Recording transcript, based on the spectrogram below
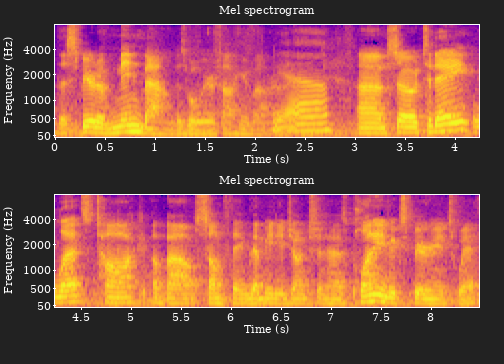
the spirit of Minbound is what we were talking about. Yeah. Um, so today, let's talk about something that Media Junction has plenty of experience with,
